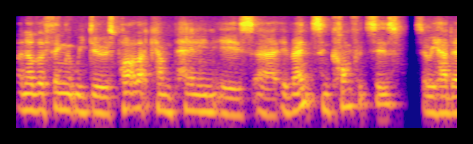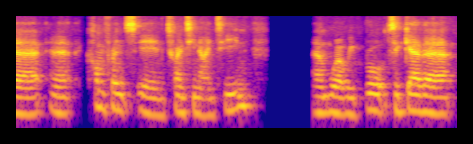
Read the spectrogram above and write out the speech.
another thing that we do as part of that campaign is uh, events and conferences. So we had a, a conference in 2019 um, where we brought together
